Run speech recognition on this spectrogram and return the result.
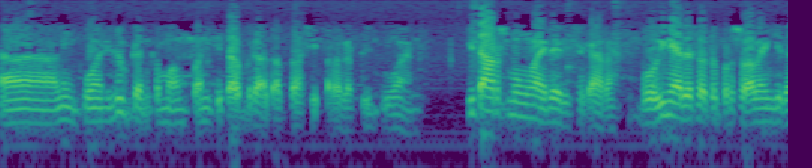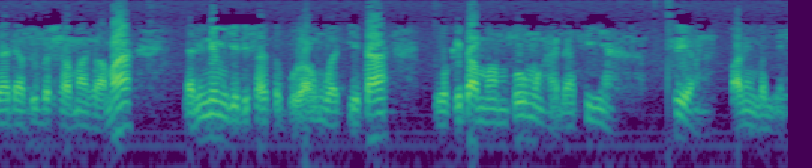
uh, lingkungan hidup dan kemampuan kita beradaptasi terhadap lingkungan. Kita harus memulai dari sekarang. Bahwa ini ada satu persoalan yang kita hadapi bersama-sama dan ini menjadi satu peluang buat kita bahwa kita mampu menghadapinya. Itu yang paling penting.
